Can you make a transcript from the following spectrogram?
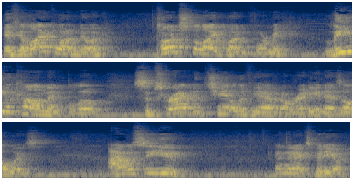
if you like what I'm doing, punch the like button for me, leave a comment below, subscribe to the channel if you haven't already, and as always, I will see you in the next video.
